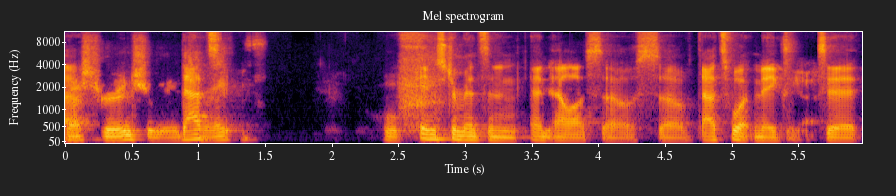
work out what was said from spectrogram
trust your instruments. that's right? Instruments and, and LSO. So that's what makes it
